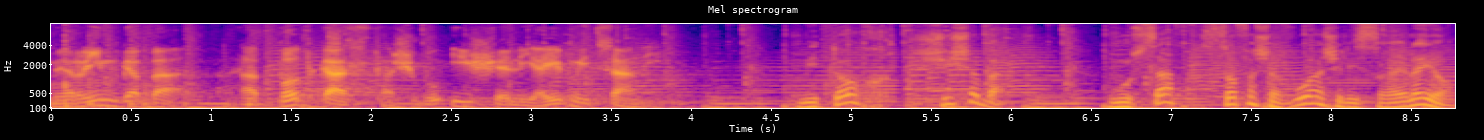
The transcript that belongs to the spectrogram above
מרים גבה, הפודקאסט השבועי של יאיר מצני. מתוך שיש שבת, מוסף סוף השבוע של ישראל היום.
